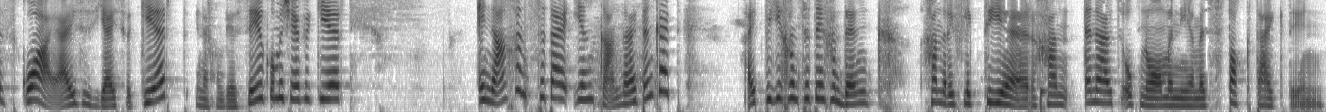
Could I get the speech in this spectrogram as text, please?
is kwaai. Hy sê jy's verkeerd en ek gaan vir jou sê hoekom is jy verkeerd. En dan gaan sit hy aan een kant en ek dink hy het hy het bietjie gaan sit en gaan dink, gaan reflekteer, gaan inhoudsopname neem, 'n stoktake doen.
